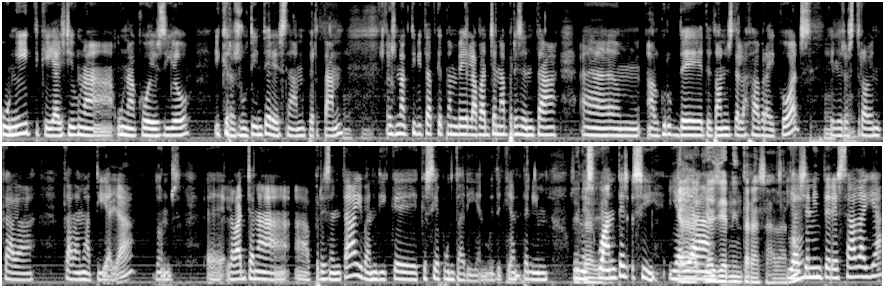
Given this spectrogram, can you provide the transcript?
unit i que hi hagi una, una cohesió i que resulti interessant. Per tant, uh -huh. és una activitat que també la vaig anar a presentar eh, al grup de, de dones de la Fabra i Coats, que uh -huh. elles es troben cada, cada matí allà, doncs eh, la vaig anar a presentar i van dir que, que s'hi apuntarien, vull dir que ja en tenim sigui unes quantes, sí, ja, ja, hi, ha, hi ha gent interessada, no? Hi ha gent interessada ja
